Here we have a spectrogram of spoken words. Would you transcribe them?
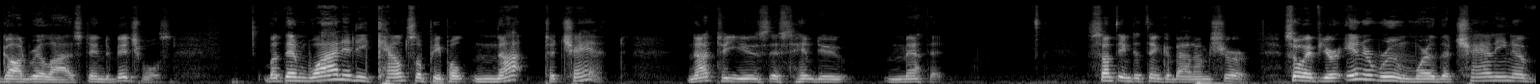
God realized individuals. But then why did he counsel people not to chant? not to use this Hindu method. Something to think about, I'm sure. So if you're in a room where the chanting of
